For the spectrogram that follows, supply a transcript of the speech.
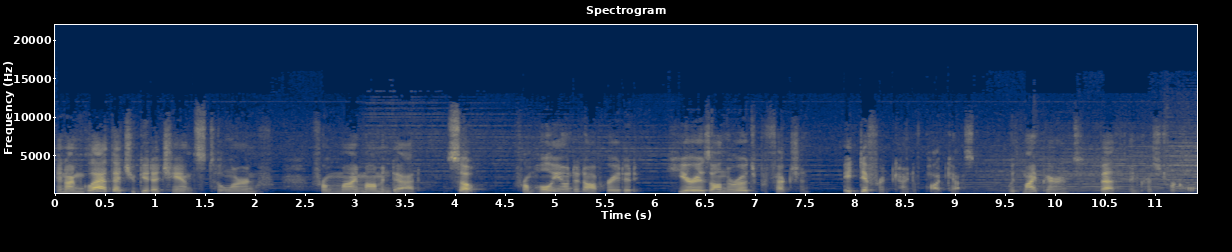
and I'm glad that you get a chance to learn from my mom and dad. So, from Holy Owned and Operated, here is On the Road to Perfection, a different kind of podcast, with my parents, Beth and Christopher Coles.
